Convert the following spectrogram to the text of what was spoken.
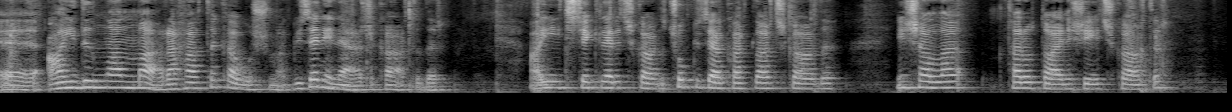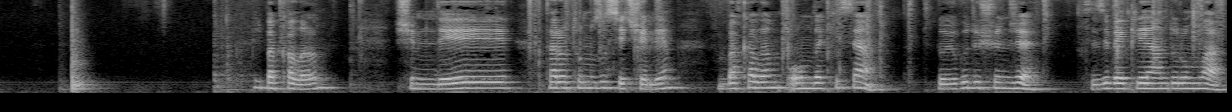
e, aydınlanma, rahata kavuşma, güzel enerji kartıdır. Ay çiçekleri çıkardı. Çok güzel kartlar çıkardı. İnşallah tarot da aynı şeyi çıkartır. Bir bakalım. Şimdi tarotumuzu seçelim. Bakalım ondaki sen. Duygu düşünce. Sizi bekleyen durumlar.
